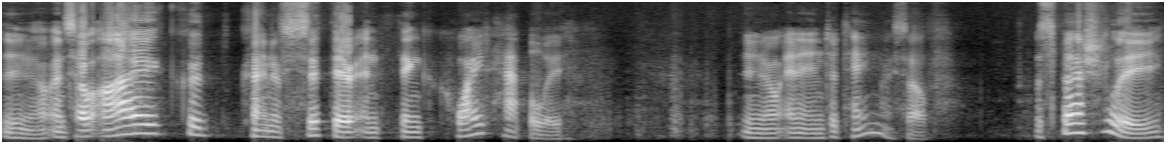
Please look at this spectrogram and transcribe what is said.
You know, and so I could kind of sit there and think quite happily, you know, and entertain myself. Especially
